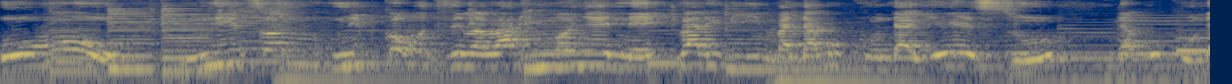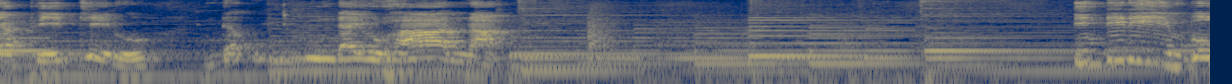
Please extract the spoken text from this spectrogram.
ubu nizo ni bwo buzima barimo nyene baririmba ndagukunda yesu ndagukunda petero ndagukunda yohana. Indirimbo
